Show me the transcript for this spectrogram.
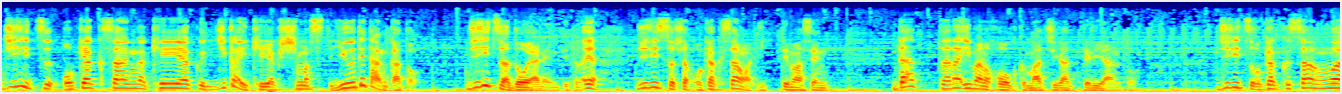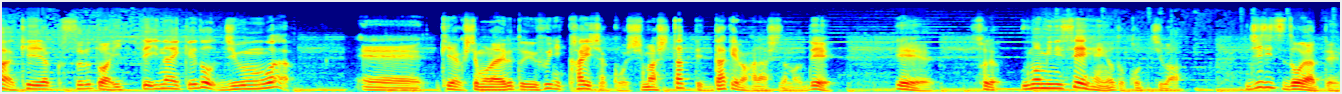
事実お客さんが契約次回契約しますって言うてたんかと。事実はどうやねんって言ったらいや事実としてはお客さんは言ってません。だったら今の報告間違ってるやんと。事実お客さんは契約するとは言っていないけど自分は、えー、契約してもらえるというふうに解釈をしましたってだけの話なのでええー、それ鵜呑みにせえへんよとこっちは。事実どうやって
